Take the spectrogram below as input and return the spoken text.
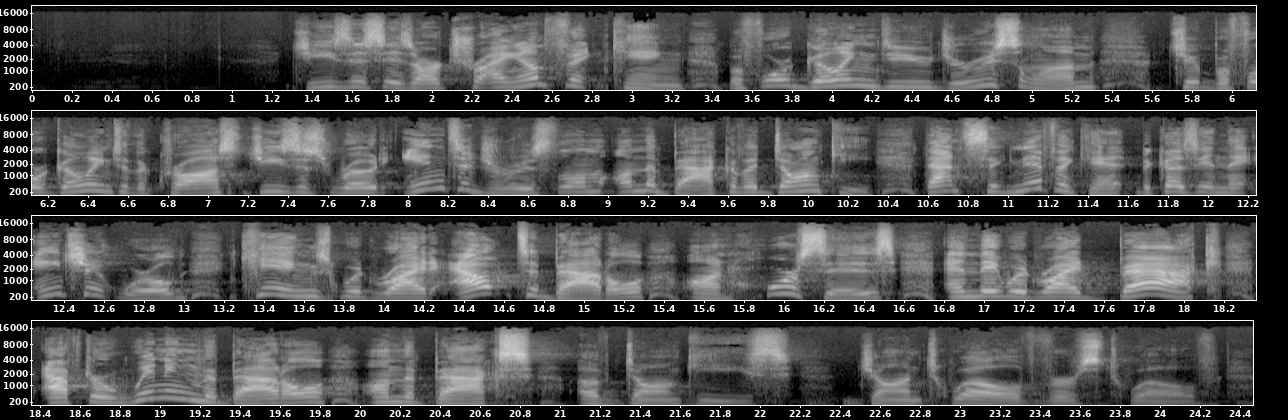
Jesus is our triumphant king. Before going to Jerusalem, to, before going to the cross, Jesus rode into Jerusalem on the back of a donkey. That's significant because in the ancient world, kings would ride out to battle on horses and they would ride back after winning the battle on the backs of donkeys. John 12, verse 12.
